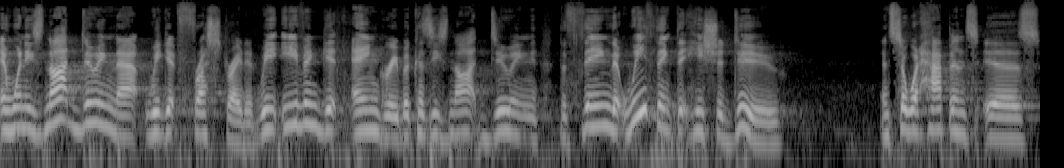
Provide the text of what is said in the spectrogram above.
And when He's not doing that, we get frustrated. We even get angry because He's not doing the thing that we think that He should do. And so what happens is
